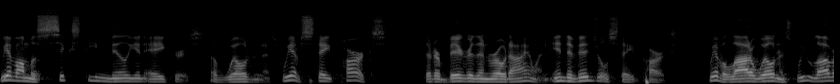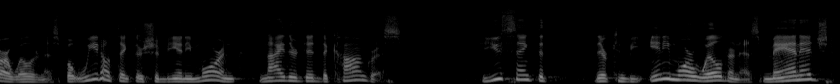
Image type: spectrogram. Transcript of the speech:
We have almost 60 million acres of wilderness. We have state parks that are bigger than Rhode Island, individual state parks. We have a lot of wilderness. We love our wilderness, but we don't think there should be any more, and neither did the Congress. Do you think that there can be any more wilderness, managed,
